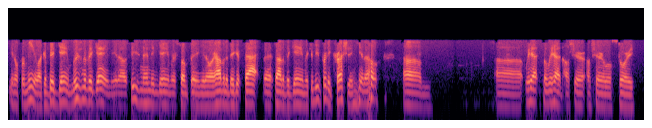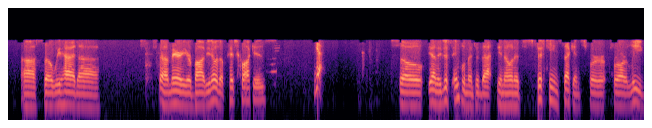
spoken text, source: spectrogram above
you know for me like a big game, losing a big game, you know, season-ending game or something, you know, or having a big at bat that's out of the game, it can be pretty crushing. You know. Um, uh, we had so we had I'll share I'll share a little story. Uh, so we had uh, uh, Mary or Bob. You know what the pitch clock is? Yeah. So yeah, they just implemented that, you know, and it's 15 seconds for for our league,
